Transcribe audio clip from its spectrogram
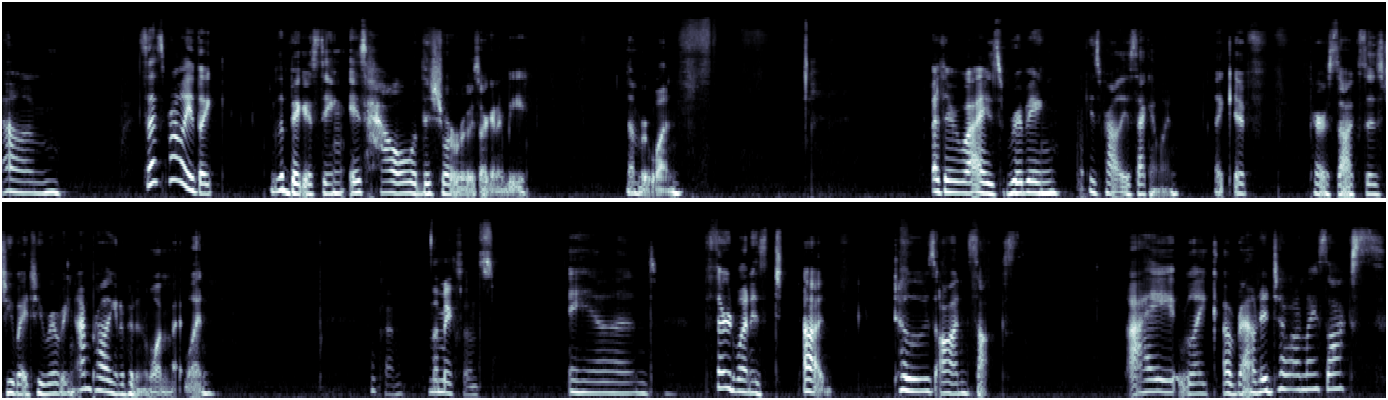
Um so that's probably like the biggest thing is how the short rows are going to be. Number 1. Otherwise, ribbing is probably the second one. Like if pair of socks is two by two ribbing, I'm probably gonna put in one by one. Okay. That makes sense. And the third one is t- uh, toes on socks. I like a rounded toe on my socks,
